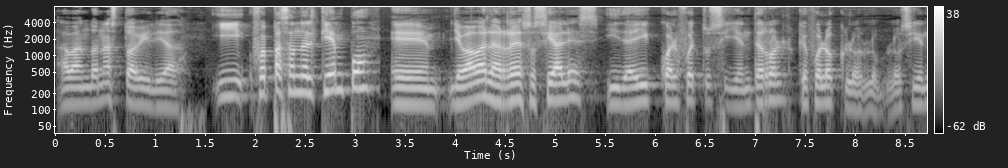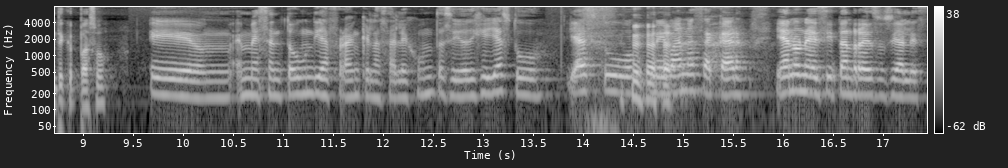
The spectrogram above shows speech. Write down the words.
abandonas tu habilidad. Y fue pasando el tiempo, eh, llevabas las redes sociales y de ahí, ¿cuál fue tu siguiente rol? ¿Qué fue lo, lo, siguiente que pasó? Eh, me sentó un día Frank en la sala juntas y yo dije, ya estuvo, ya estuvo, me van a sacar, ya no necesitan redes sociales.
